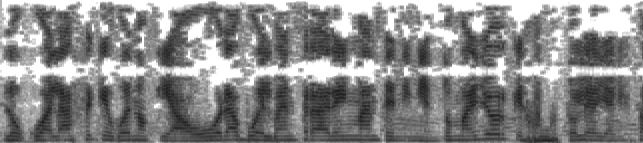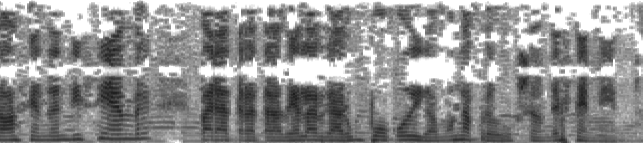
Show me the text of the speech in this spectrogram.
lo cual hace que, bueno, que ahora vuelva a entrar en mantenimiento mayor, que justo le hayan estado haciendo en diciembre, para tratar de alargar un poco, digamos, la producción de cemento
